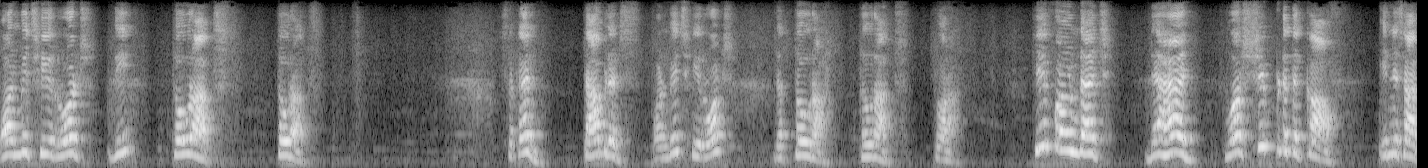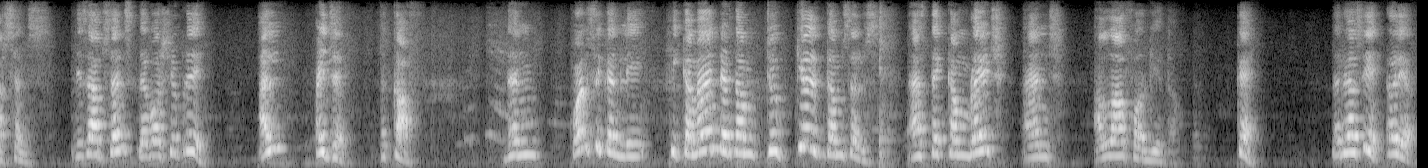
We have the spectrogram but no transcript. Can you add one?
on which he wrote the Torah. Torah. Second, tablets on which he wrote the Torah. Torah. Torah. He found that they had worshipped the calf in his absence. In his absence, they worshipped the Al-Ijl, the calf. Then, consequently, he commanded them to kill themselves as they complained and Allah forgive them. Okay. That we have seen earlier.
